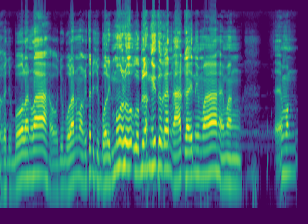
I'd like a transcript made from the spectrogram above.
kagak jebolan lah. Kalau jebolan mah kita dijebolin mulu. Gue bilang gitu kan, kagak ini mah emang emang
